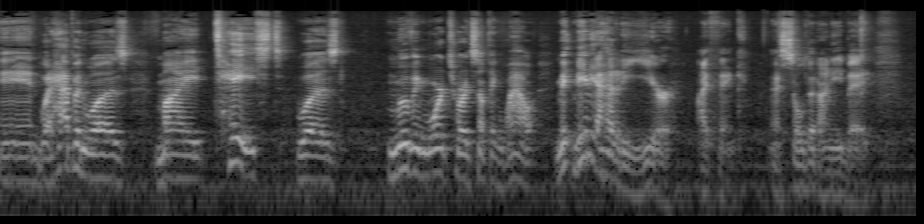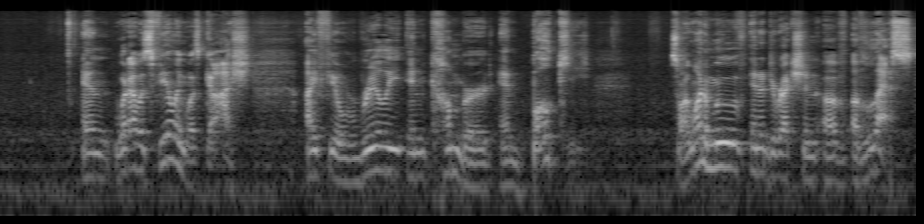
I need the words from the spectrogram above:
And what happened was my taste was moving more towards something, wow, maybe I had it a year, I think. I sold it on eBay. And what I was feeling was, gosh, I feel really encumbered and bulky. So I want to move in a direction of, of less.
